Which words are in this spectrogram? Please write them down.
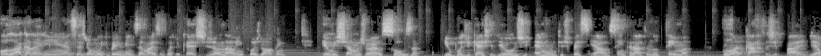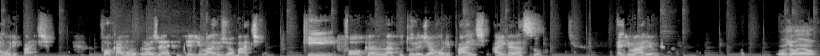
Olá, galerinha. Sejam muito bem-vindos a mais um podcast Jornal Info Jovem. Eu me chamo Joel Souza e o podcast de hoje é muito especial, centrado no tema Uma Carta de Pai, de Amor e Paz, focado no projeto de Edmário Jobati, que foca na cultura de amor e paz a Igaraçu. Edmário? Oi, Joel.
